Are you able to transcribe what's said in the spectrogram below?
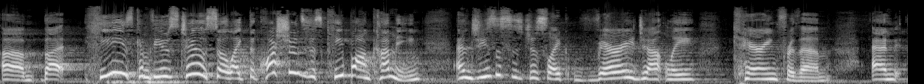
um, but he's confused too. So like the questions just keep on coming, and Jesus is just like very gently caring for them and,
